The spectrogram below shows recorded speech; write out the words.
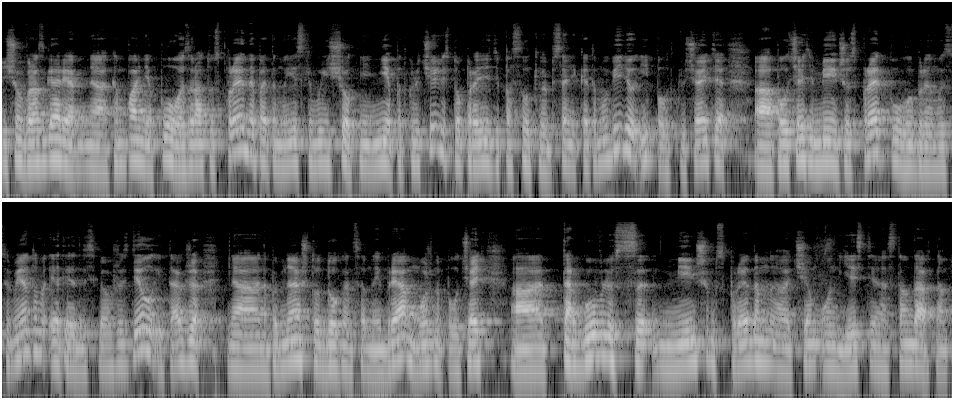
еще в разгаре а, кампания по возврату спреда, поэтому если вы еще к ней не подключились, то пройдите по ссылке в описании к этому видео и подключайте, а, получайте меньше спред по выбранным инструментам. Это я для себя уже сделал и также а, напоминаю, что до конца ноября можно получать торговлю с меньшим спредом, чем он есть э, стандартно.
